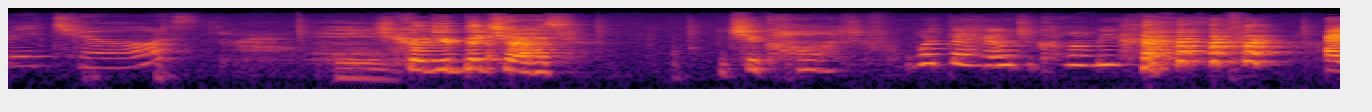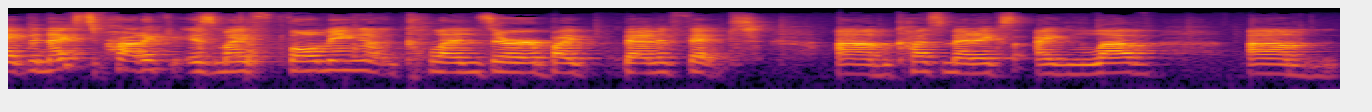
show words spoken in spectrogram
Bitches. She called you bitch ass. What you call What the hell did you call me? Alright, the next product is my foaming cleanser by Benefit um, Cosmetics. I love um,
